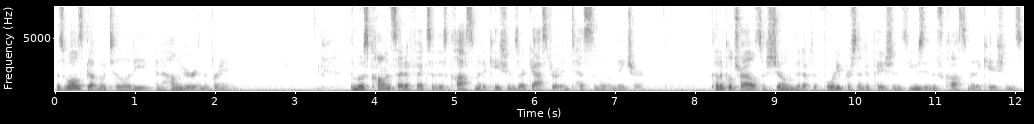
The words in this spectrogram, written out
as well as gut motility and hunger in the brain. The most common side effects of this class of medications are gastrointestinal in nature. Clinical trials have shown that up to 40% of patients using this class of medications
